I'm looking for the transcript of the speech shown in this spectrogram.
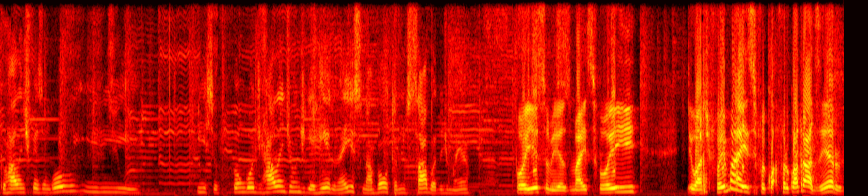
Que o Haaland fez um gol e. Isso, foi um gol de Haaland e um de Guerreiro, não é isso? Na volta, no sábado de manhã. Foi isso mesmo, mas foi. Eu acho que foi mais. Foi, foram 4x0.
